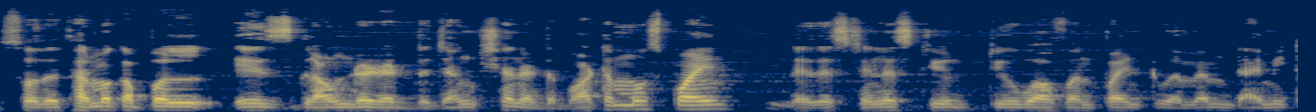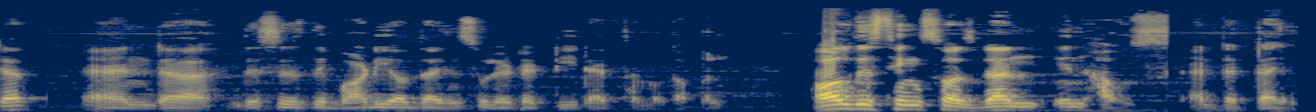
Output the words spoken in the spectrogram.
So, the thermocouple is grounded at the junction at the bottommost point, there is a stainless steel tube of 1.2 mm diameter and uh, this is the body of the insulated T type thermocouple. All these things was done in house at that time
